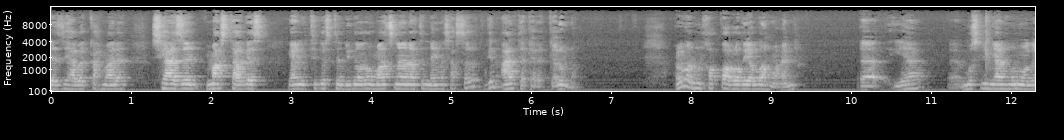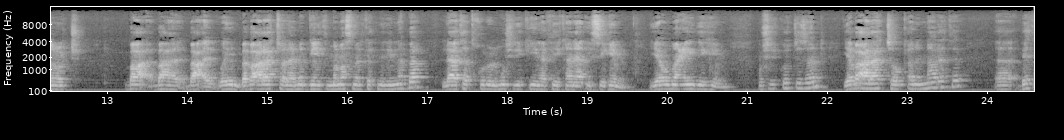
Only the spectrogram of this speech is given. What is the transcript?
ለዚህ አበቃህ ማለት ሲያዝን ማስታገስ ያኒ ትዕግስት እንዲኖረው ማጽናናትና የመሳሰሉት ግን አልተከለከሉም ነው። ዑመር ብን ኸጣብ ረዲየላሁ ዐንሁ የሙስሊም ያልሆኑ ወገኖች ወይም በበዓላቸው ላይ መገኘት በማስመልከት ምን ይል ነበር ላ ተድኩሉ ልሙሽሪኪነ ፊ ከናኢሲህም የውመ ዒድህም ሙሽሪኮች ዘንድ የበዓላቸው ቀንና ዕለት ቤተ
